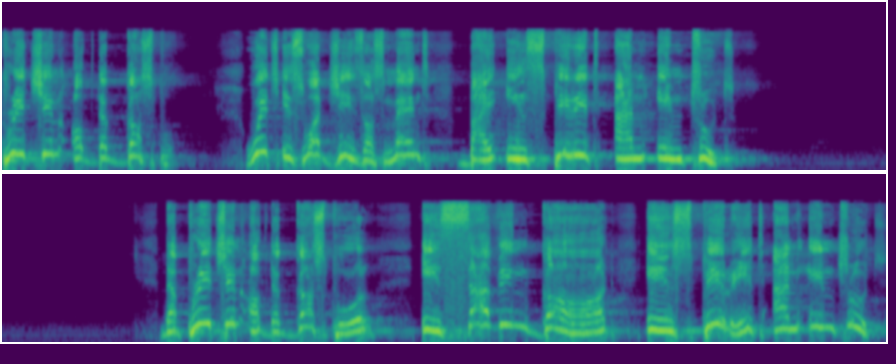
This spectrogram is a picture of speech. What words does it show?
preaching of the gospel, which is what Jesus meant by in spirit and in truth. The preaching of the gospel is serving God in spirit and in truth.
